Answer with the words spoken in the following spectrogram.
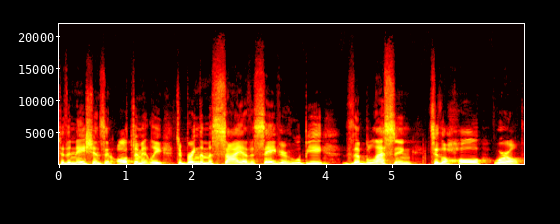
to the nations and ultimately to bring the Messiah, the Savior, who will be the blessing to the whole world.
